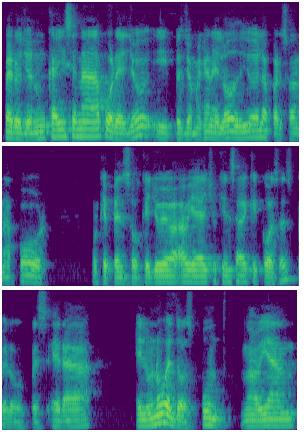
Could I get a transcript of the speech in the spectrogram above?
pero yo nunca hice nada por ello y pues yo me gané el odio de la persona por porque pensó que yo había hecho quién sabe qué cosas, pero pues era el uno o el dos, punto. No habían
